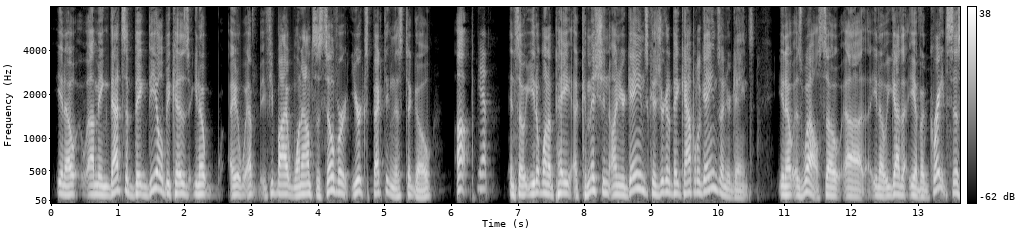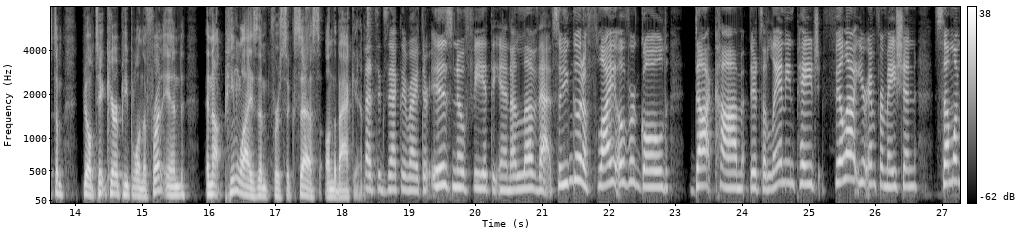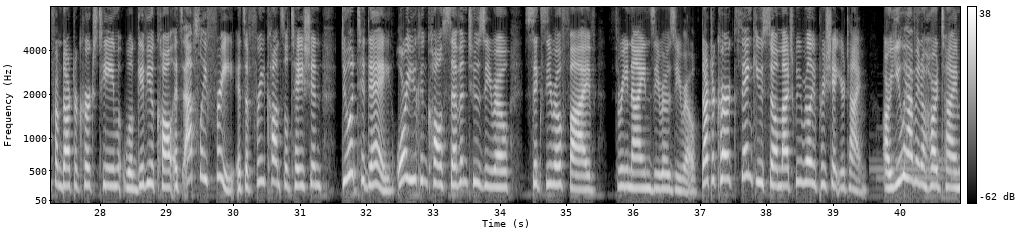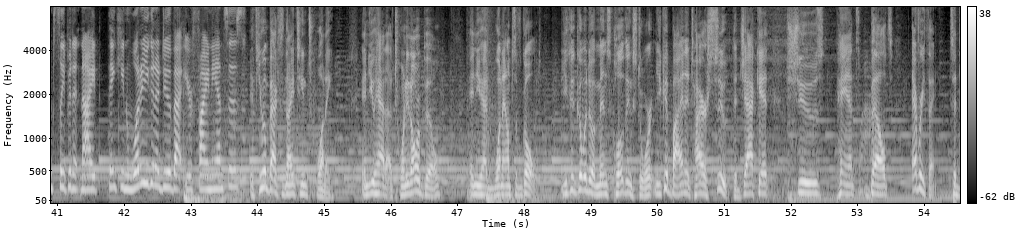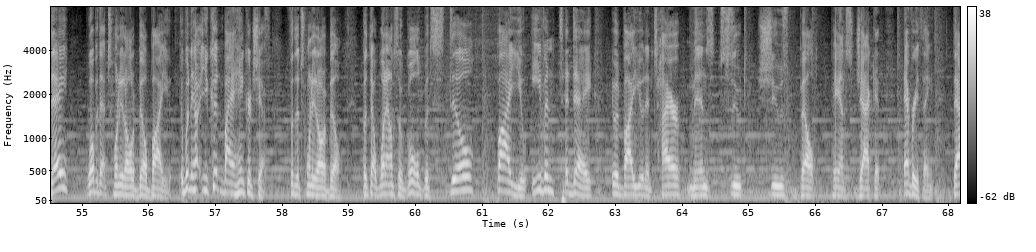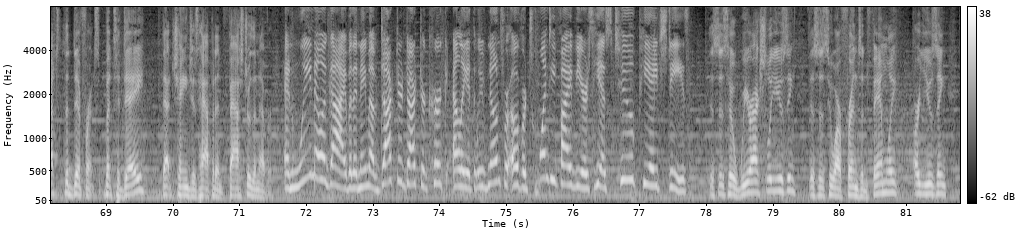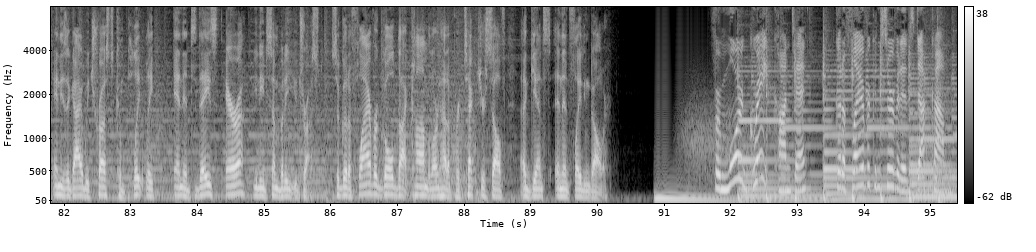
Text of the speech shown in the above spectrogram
You know, I mean, that's a big deal because, you know, if you buy one ounce of silver, you're expecting this to go up. Yep. And so you don't want to pay a commission on your gains because you're going to pay capital gains on your gains, you know, as well. So, uh, you know, you got you have a great system to be able to take care of people on the front end and not penalize them for success on the back end. That's exactly right. There is no fee at the end. I love that. So you can go to flyovergold.com. There's a landing page. Fill out your information. Someone from Dr. Kirk's team will give you a call. It's absolutely free. It's a free consultation. Do it today, or you can call 720 605 3900. Dr. Kirk, thank you so much. We really appreciate your time. Are you having a hard time sleeping at night, thinking, what are you going to do about your finances? If you went back to 1920 and you had a $20 bill and you had one ounce of gold, you could go into a men's clothing store and you could buy an entire suit the jacket, shoes, pants, belt, everything. Today, what would that $20 bill buy you? It wouldn't, you couldn't buy a handkerchief for the $20 bill, but that one ounce of gold would still buy you, even today, it would buy you an entire men's suit, shoes, belt, pants, jacket, everything. That's the difference. But today, that change is happening faster than ever. And we know a guy by the name of Dr. Dr. Kirk Elliott that we've known for over 25 years. He has two PhDs. This is who we're actually using. This is who our friends and family are using. And he's a guy we trust completely. And in today's era, you need somebody you trust. So go to flyovergold.com and learn how to protect yourself against an inflating dollar. For more great content, go to flyoverconservatives.com.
